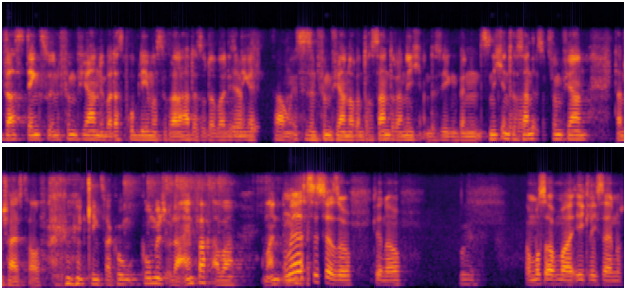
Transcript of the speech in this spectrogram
was denkst du in fünf Jahren über das Problem, was du gerade hattest oder bei dieser ja. negativen Erfahrung? Ist es in fünf Jahren noch interessant oder nicht? Und deswegen, wenn es nicht interessant ist in fünf Jahren, dann scheiß drauf. Klingt zwar komisch oder einfach, aber am Anfang. Ja, es ist ja so, genau. Cool. Man muss auch mal eklig sein.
